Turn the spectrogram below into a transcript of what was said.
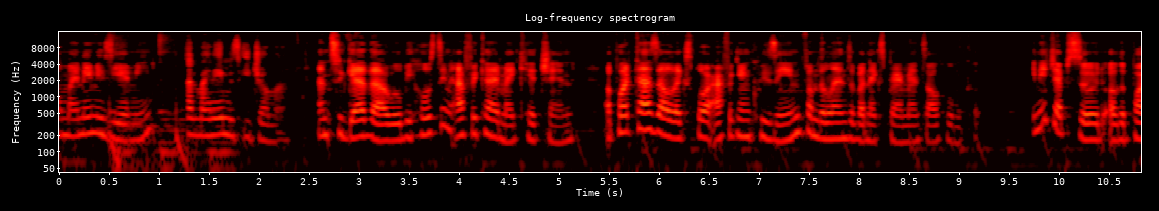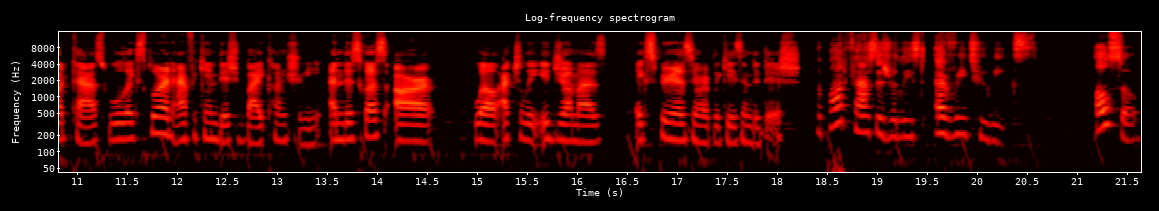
Hello, my name is Yemi. And my name is Ijeoma. And together we'll be hosting Africa in My Kitchen, a podcast that will explore African cuisine from the lens of an experimental home cook. In each episode of the podcast, we'll explore an African dish by country and discuss our, well, actually, Ijeoma's experience in replicating the dish. The podcast is released every two weeks. Also,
